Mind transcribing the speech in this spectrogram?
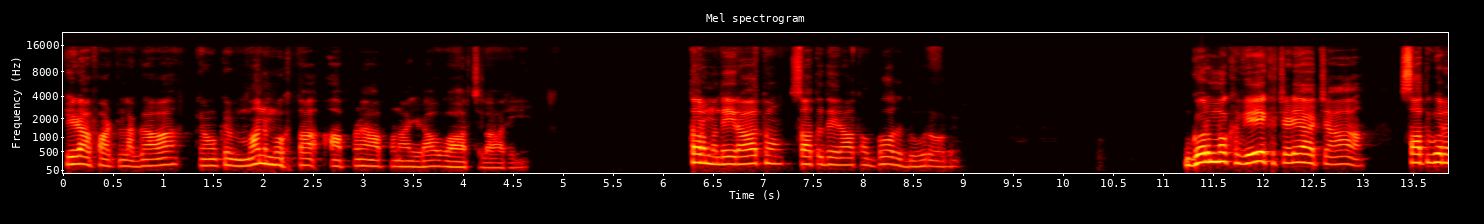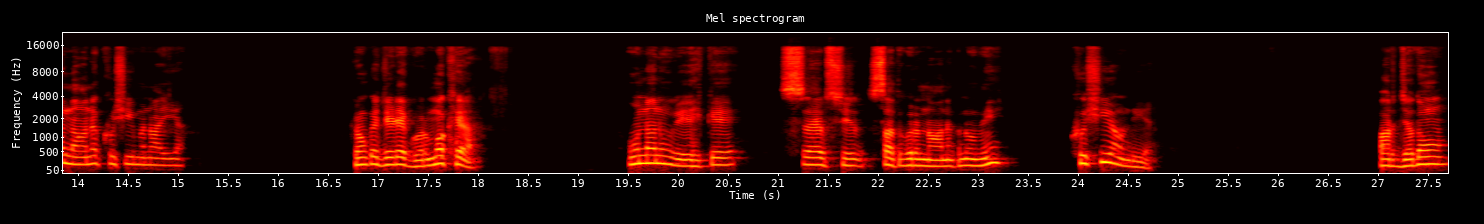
ਕਿਹੜਾ ਫਟ ਲੱਗਾ ਵਾ? ਕਿਉਂਕਿ ਮਨ ਮੁਖਤਾ ਆਪਣਾ ਆਪਣਾ ਜਿਹੜਾ ਉਹ ਵਾਰ ਚਲਾ ਰਹੀ ਹੈ। ਧਰਮ ਦੇ ਰਾਹ ਤੋਂ, ਸਤ ਦੇ ਰਾਹ ਤੋਂ ਬਹੁਤ ਦੂਰ ਹੋ ਗਏ। ਗੁਰਮੁਖ ਵੇਖ ਚੜਿਆ ਚਾ ਸਤਿਗੁਰ ਨਾਨਕ ਖੁਸ਼ੀ ਮਨਾਈ ਆ। ਕਿਉਂਕਿ ਜਿਹੜੇ ਗੁਰਮੁਖ ਆ, ਉਹਨਾਂ ਨੂੰ ਵੇਖ ਕੇ ਸਾਹਿਬ ਸਤਿਗੁਰੂ ਨਾਨਕ ਨੂੰ ਵੀ ਖੁਸ਼ੀ ਆਉਂਦੀ ਹੈ ਪਰ ਜਦੋਂ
